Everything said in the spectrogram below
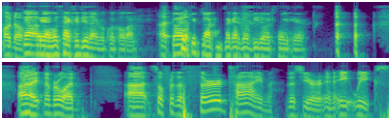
Oh no. No, yeah, let's actually do that real quick. Hold on. Uh, Go ahead, keep talking because I got to go veto a trade here. All right, number one. Uh, so for the third time this year in eight weeks,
